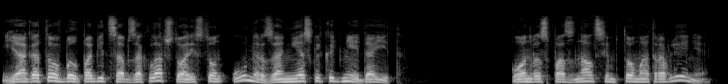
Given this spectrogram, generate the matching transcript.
Я готов был побиться об заклад, что Аристон умер за несколько дней до ид. Он распознал симптомы отравления —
